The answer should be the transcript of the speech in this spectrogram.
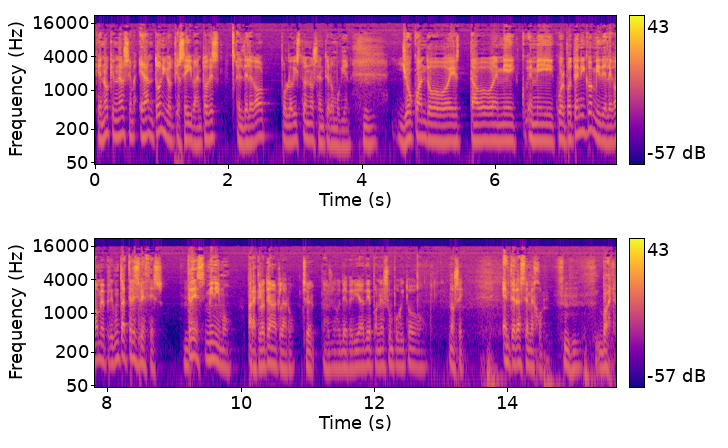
que no, que no es Esma. Era Antonio el que se iba. Entonces, el delegado, por lo visto, no se enteró muy bien. Yo, cuando he estado en mi, en mi cuerpo técnico, mi delegado me pregunta tres veces. Tres mínimo para que lo tenga claro. debería de ponerse un poquito, no sé, enterarse mejor. Bueno,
